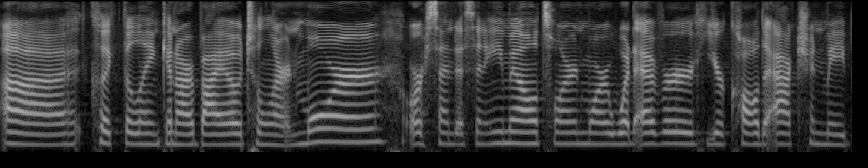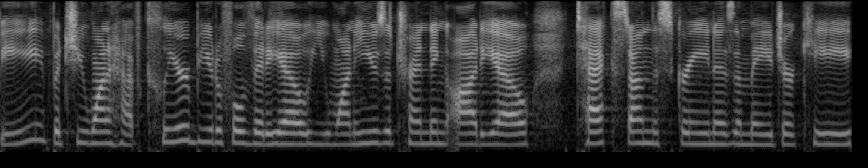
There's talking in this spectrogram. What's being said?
Uh, click the link in our bio to learn more or send us an email to learn more, whatever your call to action may be. But you want to have clear, beautiful video. You want to use a trending audio. Text on the screen is a major key.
